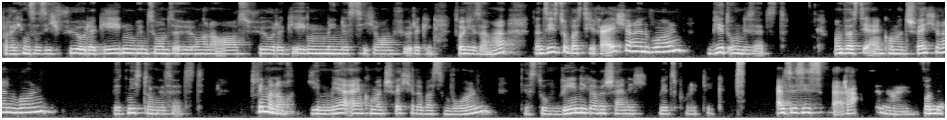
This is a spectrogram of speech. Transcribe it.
sprechen Sie sich für oder gegen Pensionserhöhungen aus, für oder gegen Mindestsicherung, für oder gegen solche Sachen. Ja? Dann siehst du, was die Reicheren wollen, wird umgesetzt. Und was die Einkommensschwächeren wollen, wird nicht umgesetzt. Stimmt noch, je mehr Einkommensschwächere was wollen, desto weniger wahrscheinlich wird's Politik. Also es ist rational von den,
